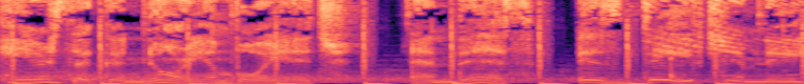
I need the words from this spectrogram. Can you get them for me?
Here's a Ganorian Voyage, and this is Dave Chimney.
